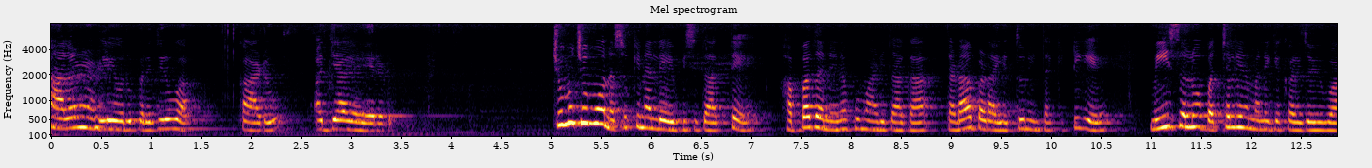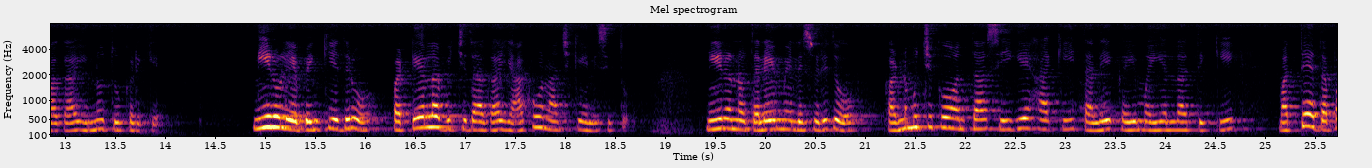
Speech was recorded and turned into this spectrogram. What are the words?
ಆಲನಹಳ್ಳಿಯವರು ಬರೆದಿರುವ ಕಾಡು, ಅಧ್ಯಾಯ ಎರಡು. ಚುಮು ಚುಮು ನಸುಕಿನಲ್ಲೇ ಎಬ್ಬಿಸಿದ ಅತ್ತೆ ಹಬ್ಬದ ನೆನಪು ಮಾಡಿದಾಗ ತಡಾಬಡ ಎದ್ದು ನಿಂತ ಕಿಟ್ಟಿಗೆ ಮೀಸಲು ಬಚ್ಚಲಿನ ಮನೆಗೆ ಕರೆದೊಯ್ಯುವಾಗ ಇನ್ನೂ ತೂಕಡಿಕೆ. ನೀರುಳಿಯ ಬೆಂಕಿ ಎದುರು ಬಟ್ಟೆಯೆಲ್ಲ ಬಿಚ್ಚಿದಾಗ ಯಾಕೋ ನಾಚಿಕೆ ಎನಿಸಿತು ನೀರನ್ನು ತಲೆಯ ಮೇಲೆ ಸುರಿದು ಕಣ್ಣು ಮುಚ್ಚಿಕೋ ಅಂತ ಸೀಗೆ ಹಾಕಿ ತಲೆ ಕೈ ಮೈಯೆಲ್ಲ ತಿಕ್ಕಿ ಮತ್ತೆ ದಪ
